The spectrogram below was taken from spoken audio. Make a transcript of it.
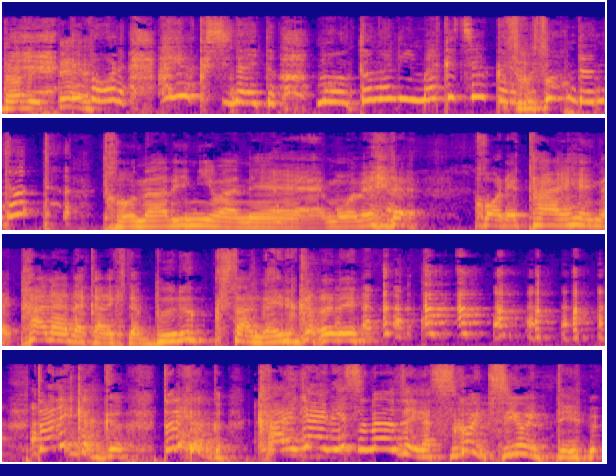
食べてでも、ほら早くしないともう隣に負けちゃうからそうそうどんどんどんどん隣にはね、もうね、これ大変だ。カナダから来たブルックさんがいるからね。とにかく、とにかく、海外リスナー勢がすごい強いっていう。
